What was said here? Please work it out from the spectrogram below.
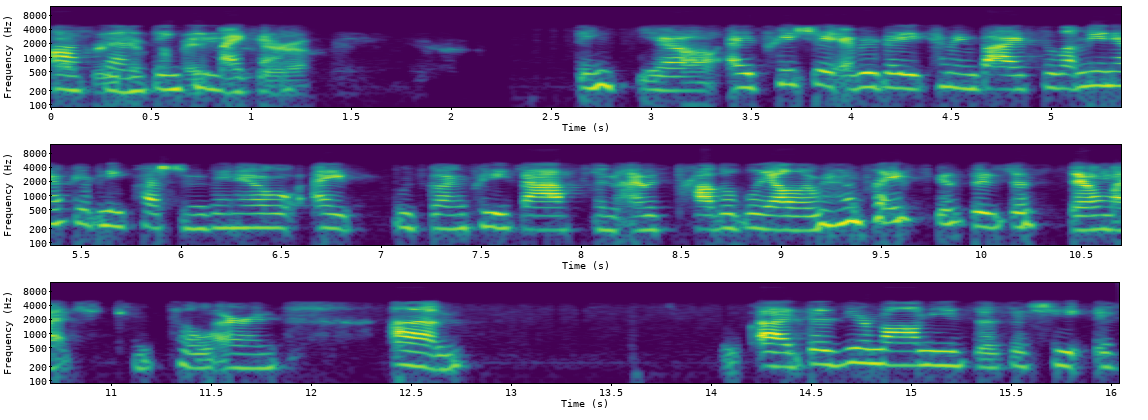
Awesome. Thank you, Micah. Sarah. Thank you. I appreciate everybody coming by. So let me know if you have any questions. I know I was going pretty fast and I was probably all over the place because there's just so much to learn. Um, uh, does your mom use this if she if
